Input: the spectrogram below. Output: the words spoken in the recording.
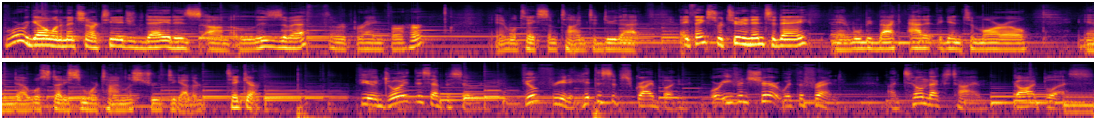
Before we go, I want to mention our teenager today. It is um, Elizabeth. We're praying for her, and we'll take some time to do that. Hey, thanks for tuning in today, and we'll be back at it again tomorrow, and uh, we'll study some more timeless truth together. Take care. If you enjoyed this episode, feel free to hit the subscribe button or even share it with a friend. Until next time, God bless.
